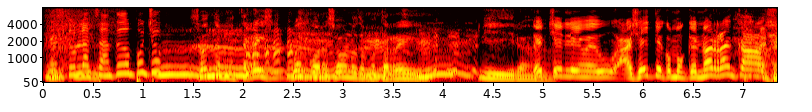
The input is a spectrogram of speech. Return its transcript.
¿Necesita un laxante, don Poncho? Son de Monterrey, buen corazón los de Monterrey. Mira. Échele uh, aceite como que no arranca. ¿Sí?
